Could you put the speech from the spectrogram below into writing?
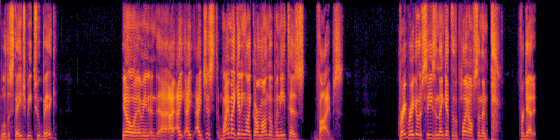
will the stage be too big? You know what I mean? And I, I, I just, why am I getting like Armando Benitez vibes? Great regular season, then get to the playoffs, and then pff, forget it.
